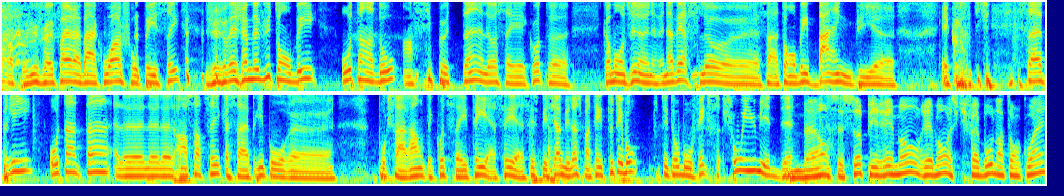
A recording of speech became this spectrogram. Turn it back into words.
Après, je vais faire un backwash au PC. Je n'avais jamais vu tomber autant d'eau en si peu de temps. Là, ça, écoute, euh, comme on dit, une, une averse, là, euh, ça a tombé, bang, puis... euh, Écoute, ça a pris autant de temps le, le- le- en sortir que ça a pris pour euh, pour que ça rentre. Écoute, ça a été assez assez spécial. Mais là, ce matin, tout est beau, tout est au beau fixe, chaud et humide. Bon, c'est ça. Puis Raymond, Raymond, est-ce qu'il fait beau dans ton coin?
